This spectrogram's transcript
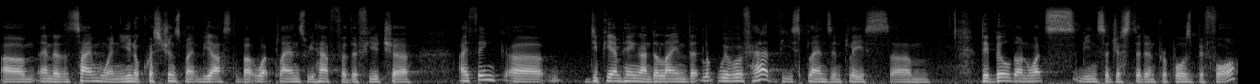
um, and at a time when you know questions might be asked about what plans we have for the future, I think uh, DPM Heng underlined that look we've had these plans in place. Um, they build on what's been suggested and proposed before,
